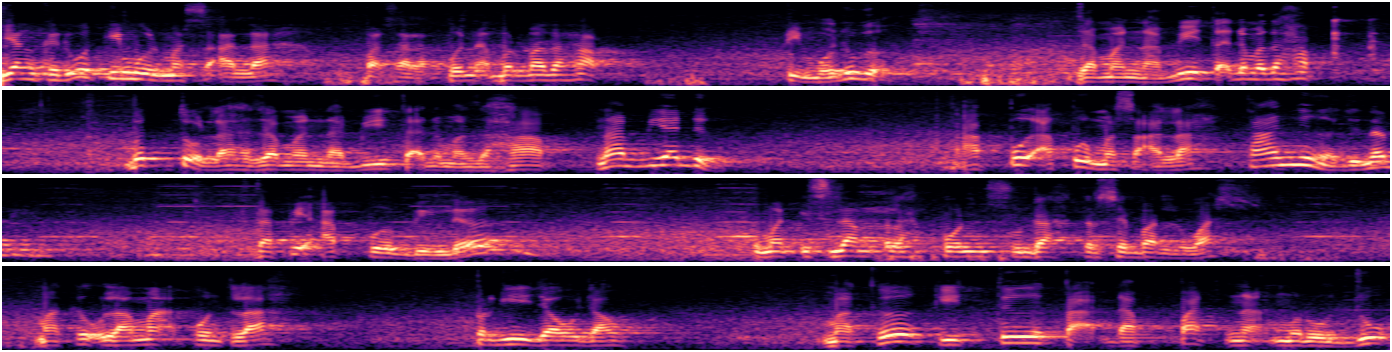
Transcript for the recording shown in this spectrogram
yang kedua timbul masalah pasal apa nak bermadhab. Timbul juga. Zaman Nabi tak ada madhab. Betul lah zaman Nabi tak ada mazhab Nabi ada. Apa-apa masalah tanya je Nabi. Tapi apabila umat Islam telah pun sudah tersebar luas maka ulama pun telah pergi jauh-jauh. Maka kita tak dapat nak merujuk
